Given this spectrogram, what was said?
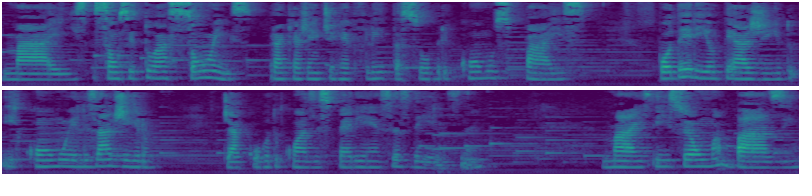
mas são situações para que a gente reflita sobre como os pais poderiam ter agido e como eles agiram, de acordo com as experiências deles, né? Mas isso é uma base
